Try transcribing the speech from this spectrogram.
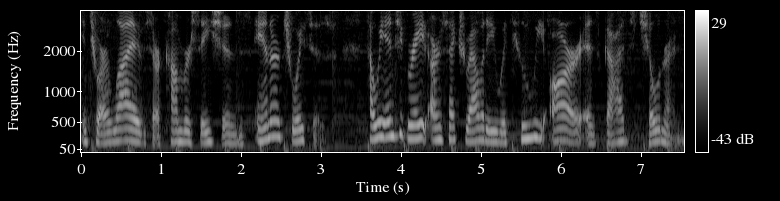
into our lives, our conversations, and our choices. How we integrate our sexuality with who we are as God's children.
